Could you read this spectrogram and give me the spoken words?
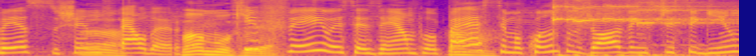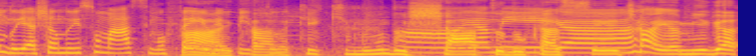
Westschenfelder. Ah, vamos Que ver. Ah. feio esse exemplo. Péssimo. Quantos jovens te seguindo e achando isso o máximo. Feio, Ai, repito. cara, que, que mundo Ai, chato do cacete. Ai, amiga.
